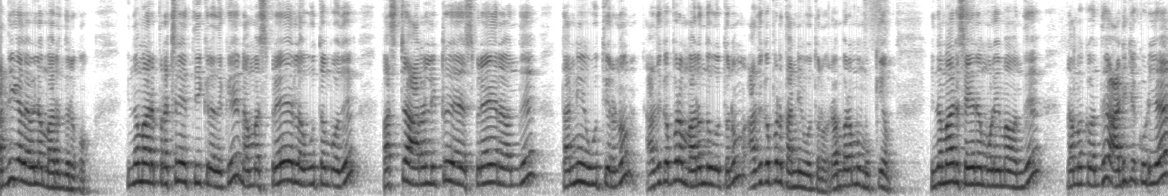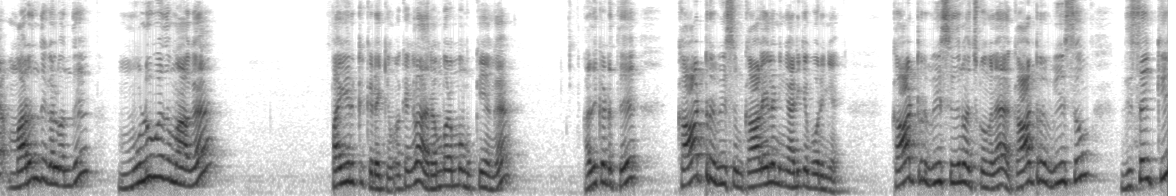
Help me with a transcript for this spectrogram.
அதிக அளவில் மருந்து இருக்கும். இந்த மாதிரி பிரச்சனையை தீர்க்கிறதுக்கு நம்ம ஸ்ப்ரேயரில் ஊற்றும் போது ஃபஸ்ட்டு அரை லிட்ரு ஸ்ப்ரேயரை வந்து தண்ணியை ஊற்றிடணும் அதுக்கப்புறம் மருந்து ஊற்றணும் அதுக்கப்புறம் தண்ணி ஊற்றணும் ரொம்ப ரொம்ப முக்கியம். இந்த மாதிரி செய்கிற மூலிமா வந்து நமக்கு வந்து அடிக்கக்கூடிய மருந்துகள் வந்து முழுவதுமாக பயிருக்கு கிடைக்கும். ஓகேங்களா அது ரொம்ப ரொம்ப முக்கியங்க. அதுக்கடுத்து காற்று வீசும். காலையில் நீங்கள் அடிக்க போகிறீங்க காற்று வீசுதுன்னு வச்சுக்கோங்களேன். காற்று வீசும் திசைக்கு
